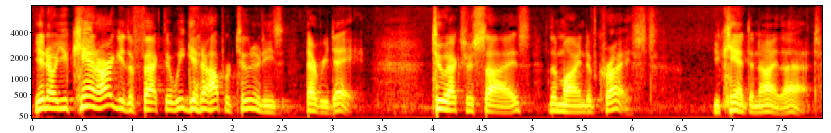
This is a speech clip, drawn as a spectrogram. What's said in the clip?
You know, you can't argue the fact that we get opportunities every day to exercise the mind of Christ. You can't deny that.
